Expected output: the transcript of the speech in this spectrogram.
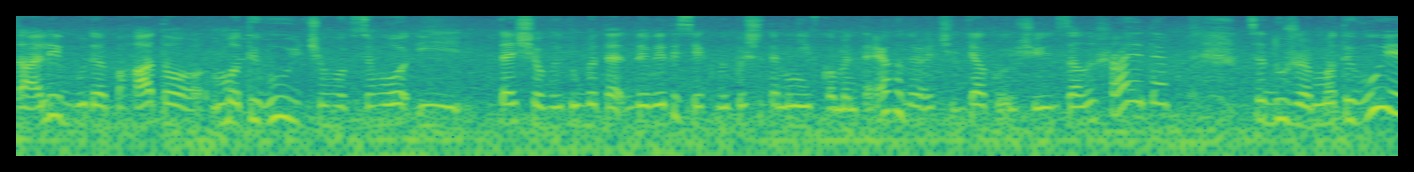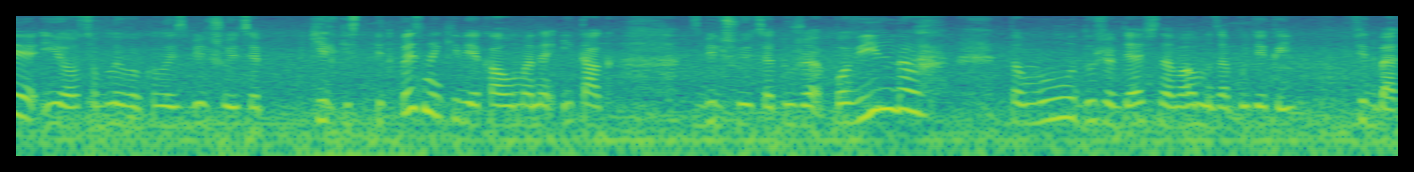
далі буде багато мотивуючого всього і те, що ви любите дивитися, як ви пишете мені в коментарях. До речі, дякую, що їх залишаєте. Це дуже мотивує, і особливо коли збільшується кількість підписників, яка у мене і так збільшується дуже повільно. Тому дуже вдячна вам за будь-який фідбек.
